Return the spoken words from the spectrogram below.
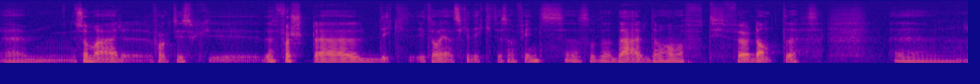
Ehm, som er faktisk eh, det første dikt, italienske diktet som fins. Altså det, det er, det, var før Dante eh,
